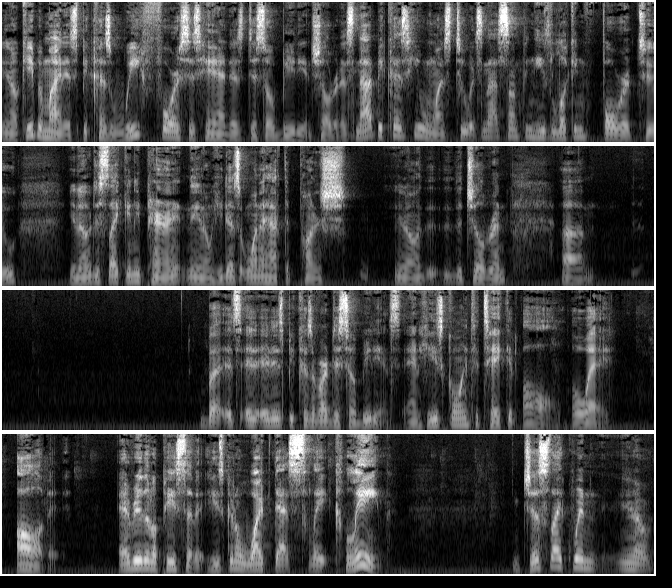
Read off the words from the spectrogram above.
you know, keep in mind it's because we force his hand as disobedient children. It's not because he wants to. It's not something he's looking forward to. You know, just like any parent, you know, he doesn't want to have to punish, you know, the, the children. Um, but it's it, it is because of our disobedience, and he's going to take it all away, all of it, every little piece of it. He's going to wipe that slate clean just like when you know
